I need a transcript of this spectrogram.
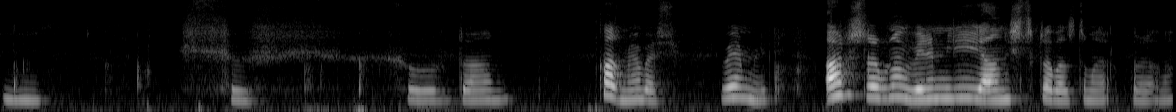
Hmm. Şu şuradan kazmaya baş. Verimlilik. Arkadaşlar buradan verimliliği yanlışlıkla bastım arada.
